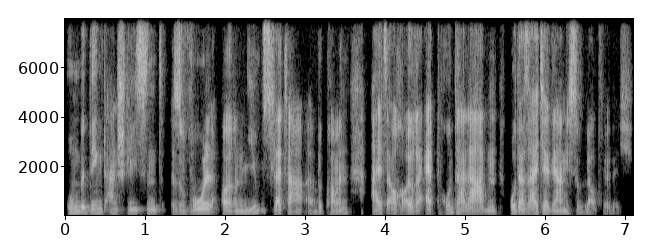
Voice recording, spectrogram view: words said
unbedingt anschließend sowohl euren Newsletter äh, bekommen, als auch eure App runterladen oder seid ihr gar nicht so glaubwürdig?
